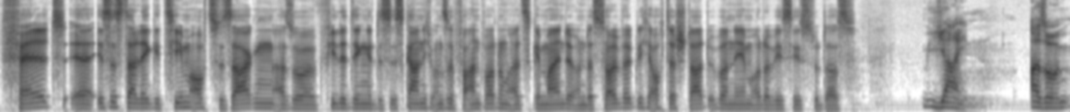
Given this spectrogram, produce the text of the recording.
fällt. Äh, ist es da legitim auch zu sagen, also viele Dinge, das ist gar nicht unsere Verantwortung als Gemeinde und das soll wirklich auch der Staat übernehmen oder wie siehst du das? Jein. Also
